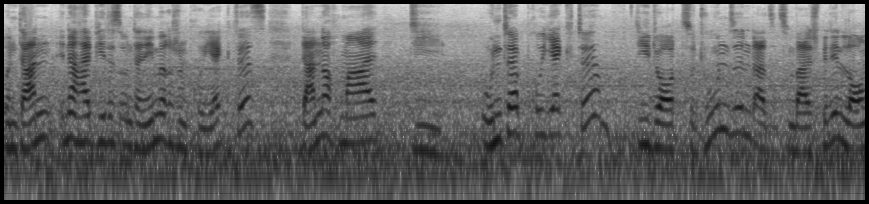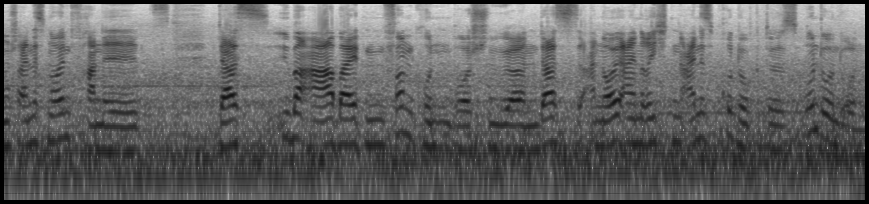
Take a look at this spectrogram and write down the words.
und dann innerhalb jedes unternehmerischen Projektes dann nochmal die Unterprojekte, die dort zu tun sind, also zum Beispiel den Launch eines neuen Funnels, das Überarbeiten von Kundenbroschüren, das Neueinrichten eines Produktes und, und, und.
